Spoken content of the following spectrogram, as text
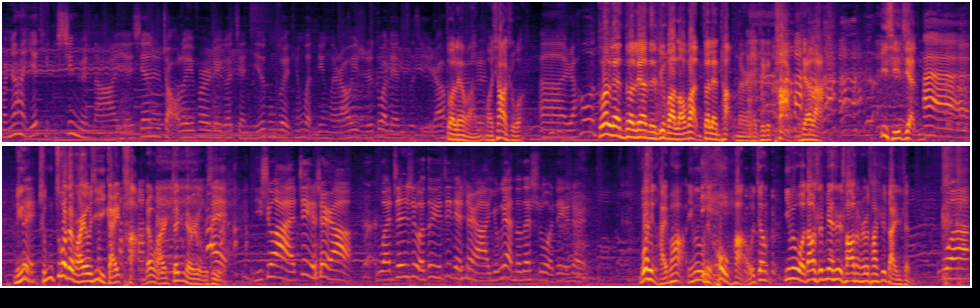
反正还也挺幸运的啊，也先是找了一份这个剪辑的工作，也挺稳定的，然后一直锻炼自己，然后锻炼完就是往下说，呃，然后锻炼锻炼的就把老板锻炼躺那儿了，这个躺下了，一起剪。哎哎哎，明从坐着玩游戏改躺着玩真人游戏，哎，你说啊，这个事儿啊，我真是我对于这件事儿啊，永远都在说我这个事儿。我挺害怕，因为我挺后怕。我将因为我当时面试查成的时候他是单身，我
